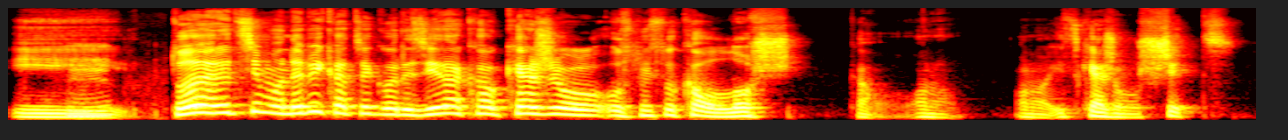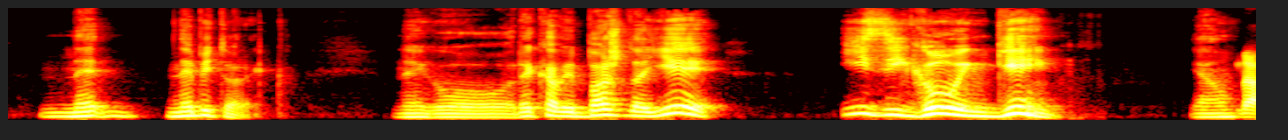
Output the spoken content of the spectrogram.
I Mhm. to je, recimo, ne bi kategorizirao kao casual u smislu kao loš. Kao, ono, ono, it's casual shit. Ne, ne bi to rekao. Nego, rekao bi baš da je easy going game. Jel? Da.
